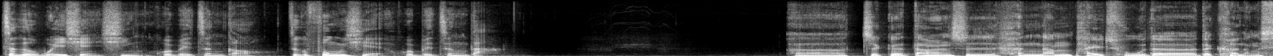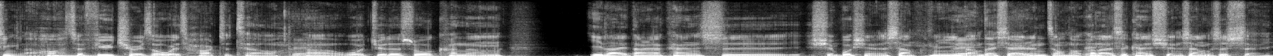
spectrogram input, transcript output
这个危险性会不会增高？这个风险会不会增大？呃，这个当然是很难排除的的可能性了哈。The future is always hard to tell。啊，我觉得说可能一来当然要看是选不选得上民进党在下一任总统，二来是看选上的是谁。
